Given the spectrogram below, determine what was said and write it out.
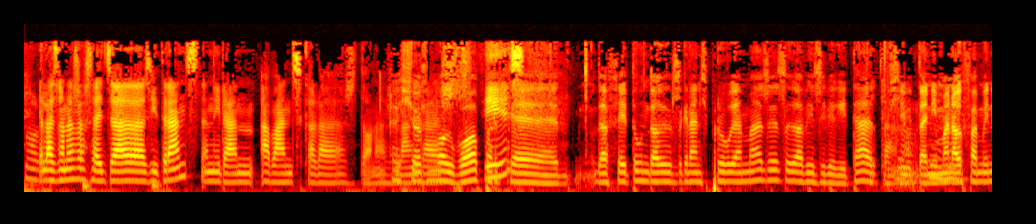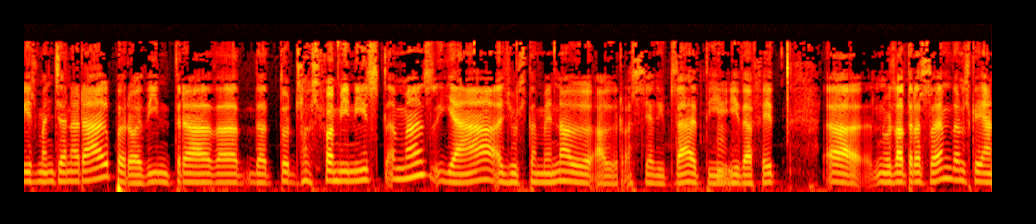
abans. Les dones racialitzades i trans aniran abans que les dones blanques. Això és molt bo cis. perquè, de fet, un dels grans problemes és la visibilitat. O sigui, ho tenim en Mhm. el feminisme en general, però dintre de, de tots els feminismes hi ha justament el, el racialitzat i, Mm. i de fet, eh, nosaltres sabem doncs, que hi ha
